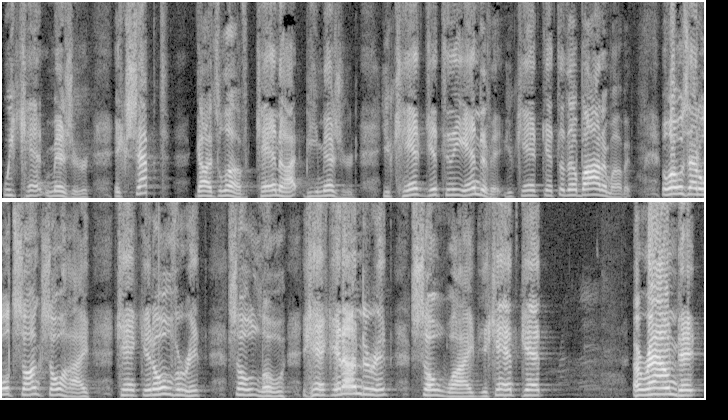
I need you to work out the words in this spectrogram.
we can't measure except God's love cannot be measured. You can't get to the end of it, you can't get to the bottom of it. What was that old song? So high, can't get over it. So low, you can't get under it. So wide, you can't get around it.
